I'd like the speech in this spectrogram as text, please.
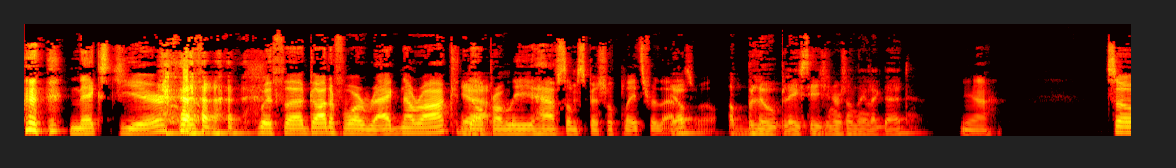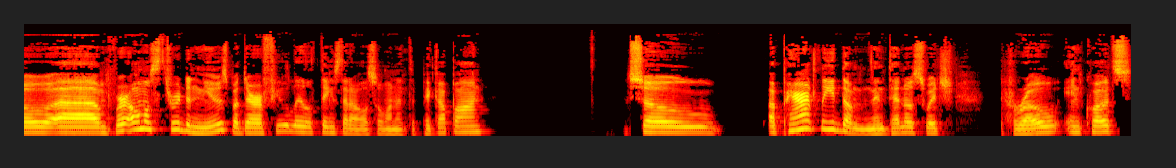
next year with, with uh, God of War Ragnarok, yeah. they'll probably have some special plates for that yep. as well. A blue PlayStation or something like that. Yeah. So um, we're almost through the news, but there are a few little things that I also wanted to pick up on. So apparently the Nintendo Switch Pro in quotes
